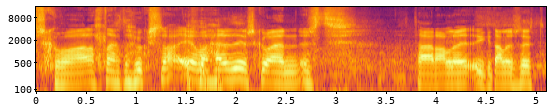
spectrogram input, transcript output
Sko það er alltaf hægt að hugsa ef að hefði sko en just, það er alveg, ég get alveg sögt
